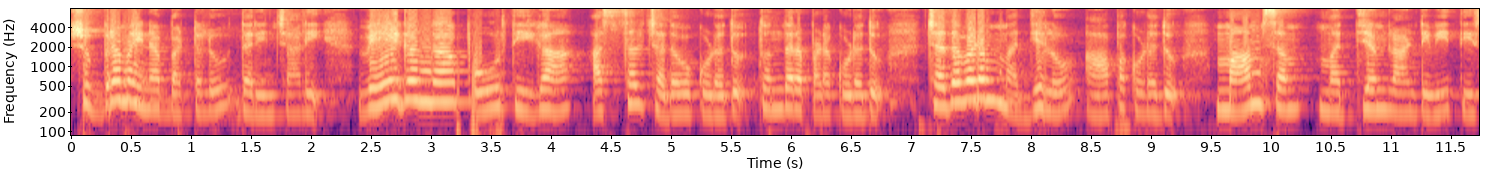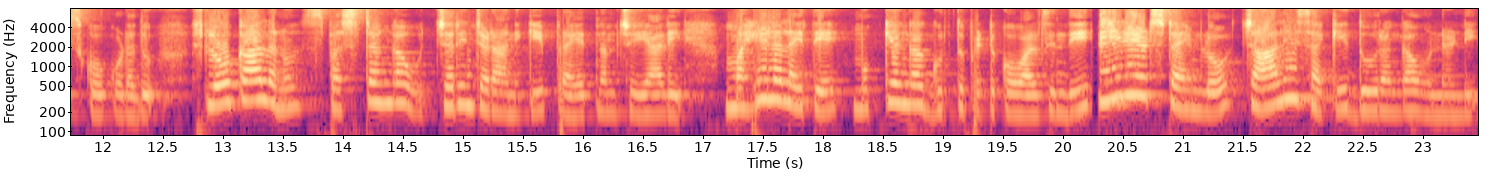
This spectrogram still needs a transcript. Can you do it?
శుభ్రమైన బట్టలు ధరించాలి. వేగంగా పూర్తిగా అస్సలు చదవకూడదు తొందరపడకూడదు. చదవడం మధ్యలో ఆపకూడదు. మాంసం మద్యం లాంటివి తీసుకోకూడదు. శ్లోకాలను స్పష్టంగా ఉచ్చరించడానికి ప్రయత్నం చేయాలి. మహిళలైతే ముఖ్యంగా గుర్తు పెట్టుకోవాల్సింది పీరియడ్స్ టైంలో చాలీసాకి దూరంగా ఉండండి.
